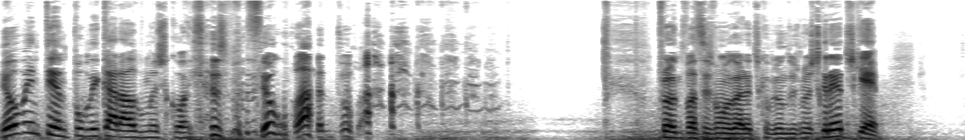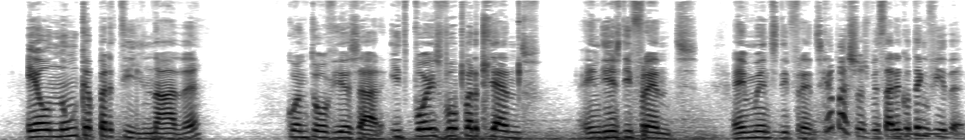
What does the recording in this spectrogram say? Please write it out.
Eu bem tento publicar algumas coisas, mas eu guardo. Pronto, vocês vão agora descobrir um dos meus segredos, que é eu nunca partilho nada quando estou a viajar e depois vou partilhando em dias diferentes, em momentos diferentes, que é para as pessoas pensarem que eu tenho vida.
